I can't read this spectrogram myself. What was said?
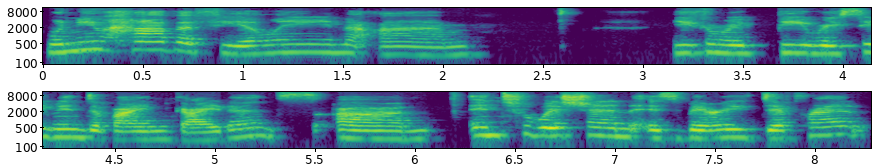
when you have a feeling, um, you can re- be receiving divine guidance. Um, intuition is very different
